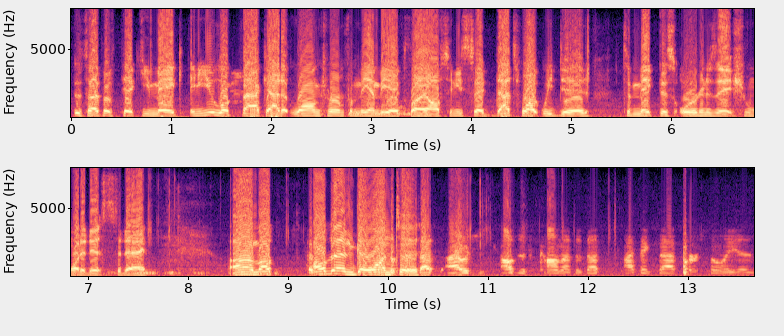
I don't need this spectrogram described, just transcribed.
the type of pick you make, and you look back at it long term from the NBA playoffs, and you say, that's what we did to make this organization what it is today. Um, I'll, I'll then go on to. That's, I would just, I'll just comment that that's, I think that personally is,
